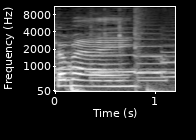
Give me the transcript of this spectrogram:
拜拜。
